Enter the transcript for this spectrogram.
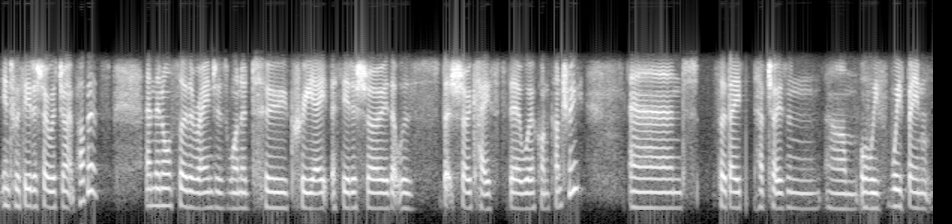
into a theatre show with giant puppets, and then also the rangers wanted to create a theatre show that was that showcased their work on country, and so they have chosen, um, or we've we've been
